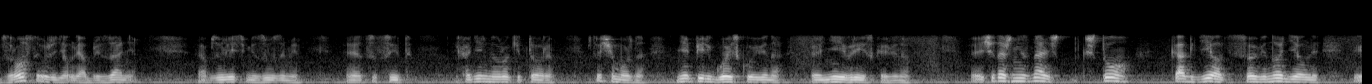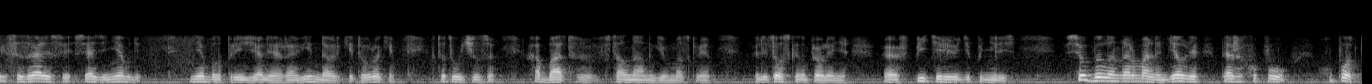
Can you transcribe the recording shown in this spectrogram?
взрослые уже делали обрезание – обзавелись мезузами, э, цицит, ходили на уроки Торы. Что еще можно? Не пили гойскую вино, э, не еврейское вино. Э, еще даже не знали, что, как делать, свое вино делали. И с Израилем связи не было. Не было, приезжали раввин, давали какие-то уроки. Кто-то учился. Хаббат встал на ноги в Москве. Литовское направление. В Питере люди поднялись. Все было нормально. Делали даже хупу, хупот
